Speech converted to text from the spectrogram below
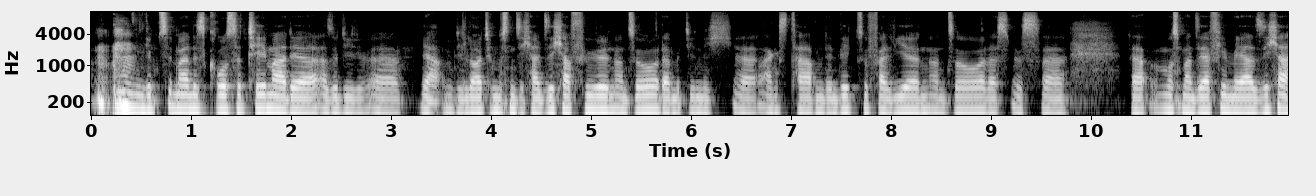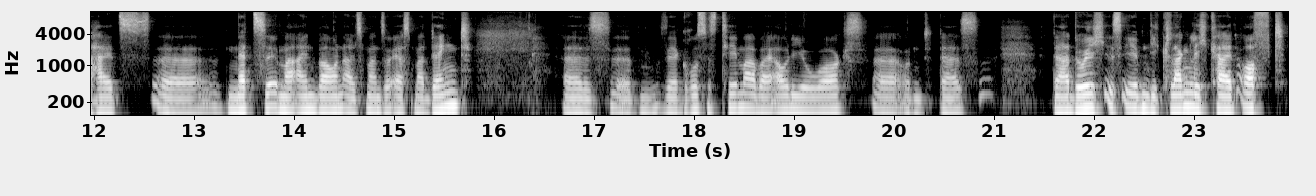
gibt es immer das große Thema der, also die, äh, ja, die Leute müssen sich halt sicher fühlen und so, damit die nicht äh, Angst haben, den Weg zu verlieren und so. Das ist, äh, da muss man sehr viel mehr Sicherheitsnetze immer einbauen, als man so erstmal denkt. Äh, das ist äh, ein sehr großes Thema bei Audio Walks äh, und da ist, dadurch ist eben die Klanglichkeit oft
